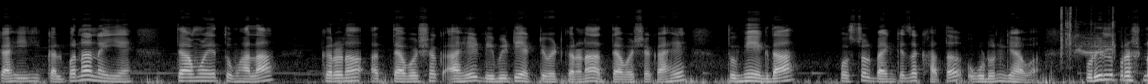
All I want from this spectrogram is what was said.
काहीही कल्पना नाही आहे त्यामुळे तुम्हाला करणं अत्यावश्यक आहे. डी बी टी ॲक्टिवेट करणं अत्यावश्यक आहे. तुम्ही एकदा पोस्टल बँकेचं खातं उघडून घ्यावा. पुढील प्रश्न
